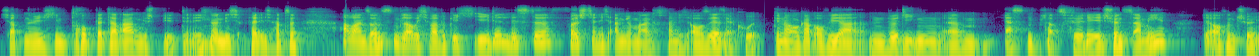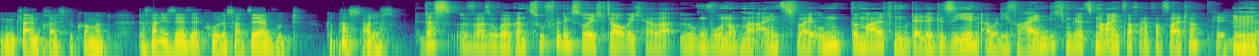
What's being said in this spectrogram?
Ich habe nämlich einen Trupp Veteranen gespielt, den ich noch nicht fertig hatte. Aber ansonsten, glaube ich, war wirklich jede Liste vollständig angemalt. Das fand ich auch sehr, sehr cool. Genau, gab auch wieder einen würdigen ähm, ersten Platz für die schönste Armee. der auch einen schönen einen kleinen Preis bekommen hat. Das fand ich sehr, sehr cool. Das hat sehr gut gepasst alles. Das war sogar ganz zufällig so. Ich glaube, ich habe irgendwo noch mal ein, zwei unbemalte Modelle gesehen, aber die verheimlichen wir jetzt mal einfach, einfach weiter. Okay.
